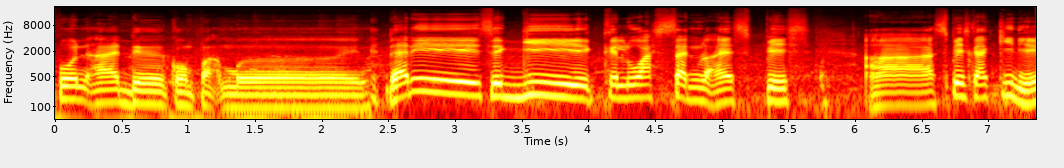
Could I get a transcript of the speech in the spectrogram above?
pun ada kompartmen Dari segi keluasan pula eh, space. Uh, Space kaki dia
